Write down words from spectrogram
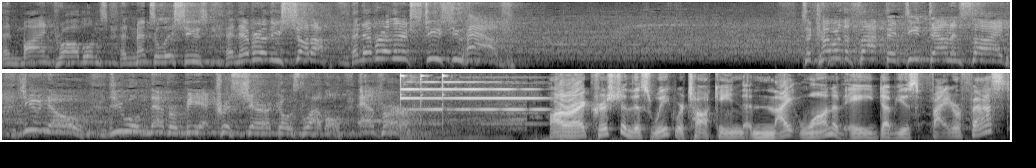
and mind problems and mental issues and every other shut up and every other excuse you have to cover the fact that deep down inside, you know you will never be at Chris Jericho's level, ever. All right, Christian, this week we're talking night one of AEW's Fyter Fest.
